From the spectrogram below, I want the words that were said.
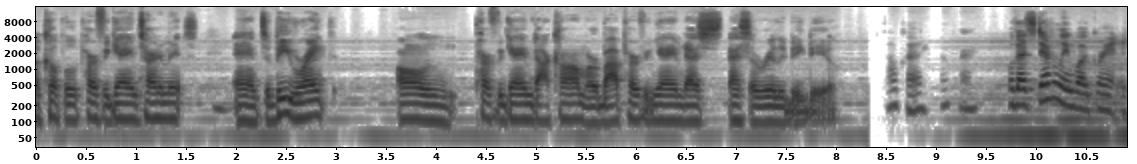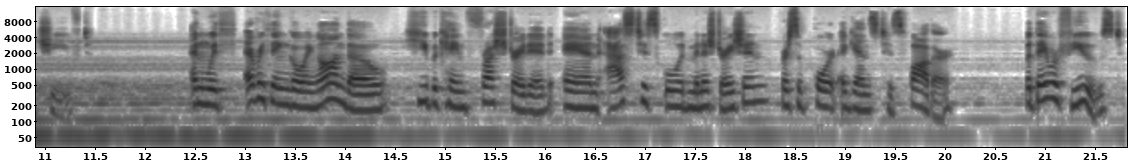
a couple of perfect game tournaments, and to be ranked on perfectgame.com or by perfect game, that's that's a really big deal. Okay, okay. Well, that's definitely what Grant achieved. And with everything going on, though, he became frustrated and asked his school administration for support against his father. But they refused.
